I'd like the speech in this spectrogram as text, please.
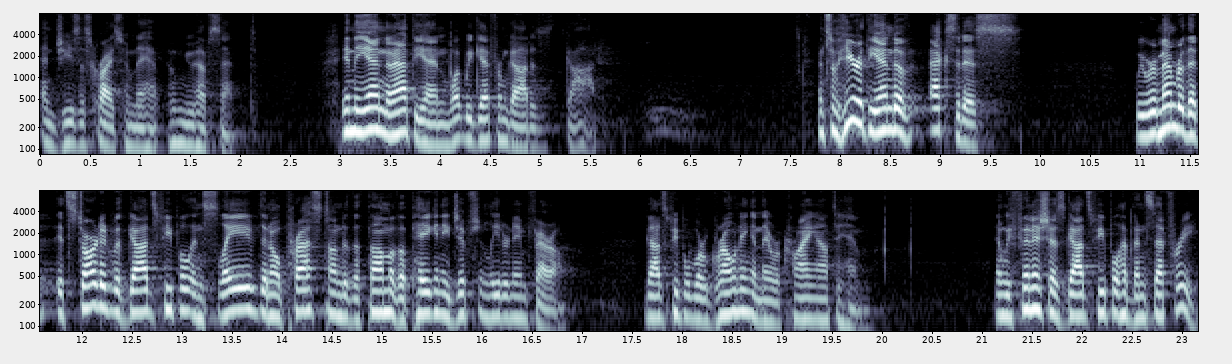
and Jesus Christ, whom, they have, whom you have sent. In the end and at the end, what we get from God is God. And so here at the end of Exodus, we remember that it started with God's people enslaved and oppressed under the thumb of a pagan Egyptian leader named Pharaoh. God's people were groaning and they were crying out to him. And we finish as God's people have been set free.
